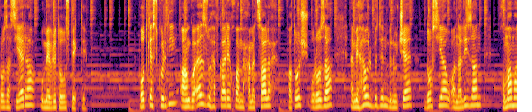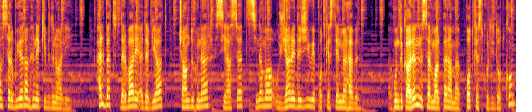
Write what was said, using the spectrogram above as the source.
Roza Sierra û Mevlût Oğuz pêk tê. Podcast Kurdî ango ez û hevkarê xwe Mihemed Salih, Fatoş û Roza em ê hewl bidin bi nûçe, dosya û analîzan xwe mal mal ser bûyeran hinekî bidin alî. Helbet derbarê edebiyat, çand û huner, siyaset, sînema û jiyanê de jî wê podcastên me hebin. Hûn dikarin li ser malpera me podcastkurdî dot com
